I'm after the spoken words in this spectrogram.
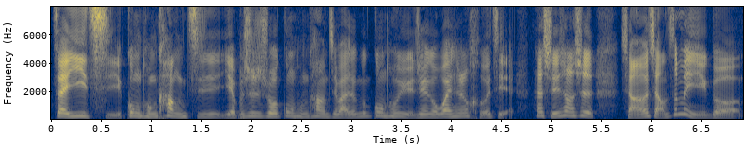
在一起共同抗击，也不是说共同抗击吧，就跟共同与这个外星人和解。他实际上是想要讲这么一个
